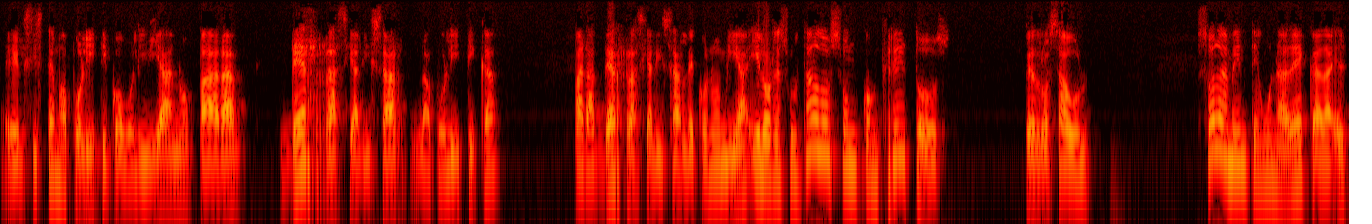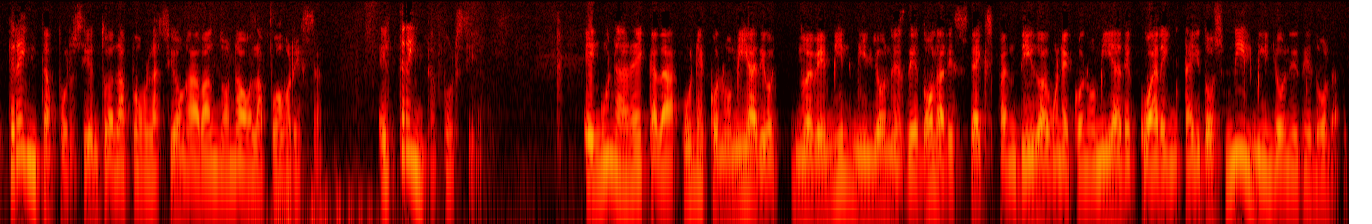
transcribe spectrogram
el sistema político boliviano para desracializar la política, para desracializar la economía y los resultados son concretos, Pedro Saúl. Solamente en una década el 30% de la población ha abandonado la pobreza. El 30%. En una década, una economía de 9 mil millones de dólares se ha expandido a una economía de 42 mil millones de dólares.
